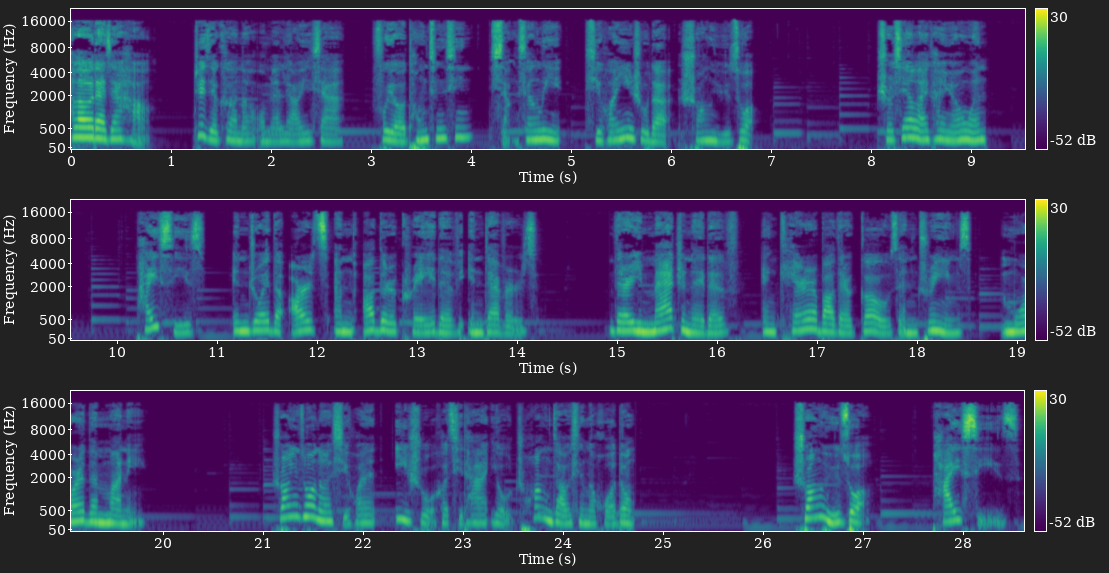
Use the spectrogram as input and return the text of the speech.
Hello，大家好。这节课呢，我们来聊一下富有同情心、想象力、喜欢艺术的双鱼座。首先来看原文：Pisces enjoy the arts and other creative endeavors. They're imaginative and care about their goals and dreams more than money. 双鱼座呢，喜欢艺术和其他有创造性的活动。双鱼座，Pisces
